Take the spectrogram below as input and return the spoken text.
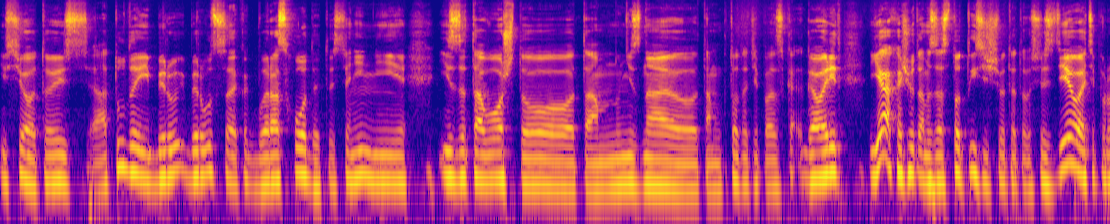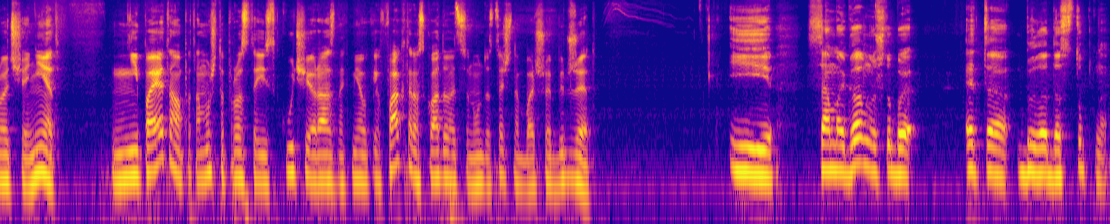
и все. То есть оттуда и беру, берутся как бы расходы. То есть они не из-за того, что там, ну не знаю, там кто-то типа говорит, я хочу там за 100 тысяч вот это все сделать и прочее. Нет. Не поэтому, а потому что просто из кучи разных мелких факторов складывается ну достаточно большой бюджет. И самое главное, чтобы это было доступно.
